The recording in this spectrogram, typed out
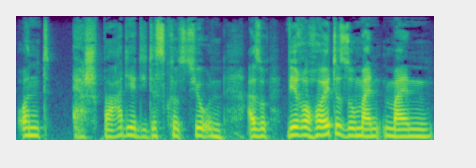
Und erspar dir die Diskussion. Also wäre heute so mein, mein,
